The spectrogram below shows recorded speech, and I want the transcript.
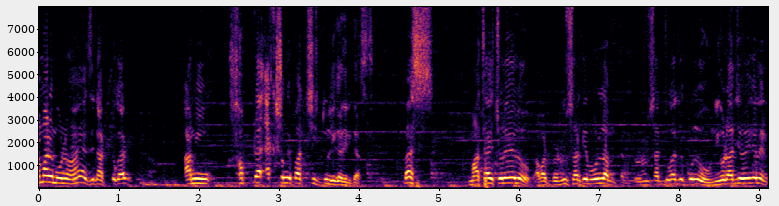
আমার মনে হয় এ নাট্যকার, আমি সবটা একসঙ্গে পাচ্ছি তুলিকাদির কাছ থেকে। ব্যাস, মাথায় চলে এলো আমার প্রডিউসারকে বললাম, তার প্রডিউসার যোগাযোগ করল, উনিও রাজি হয়ে গেলেন।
